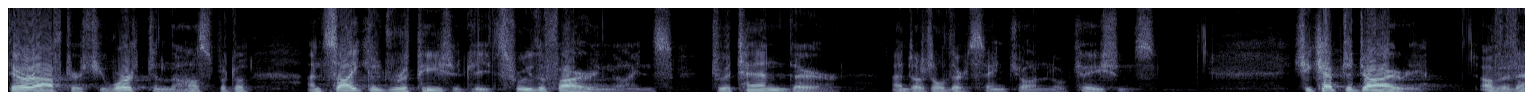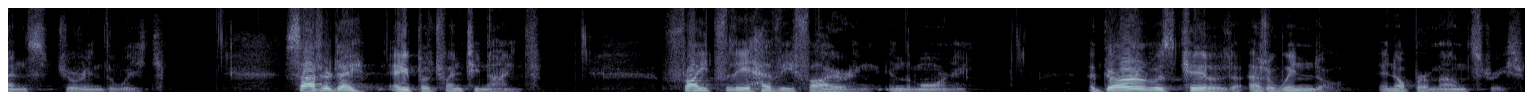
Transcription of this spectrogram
Thereafter, she worked in the hospital and cycled repeatedly through the firing lines to attend there and at other St. John locations. She kept a diary of events during the week. Saturday, April 29th. Frightfully heavy firing in the morning. A girl was killed at a window in Upper Mount Street.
